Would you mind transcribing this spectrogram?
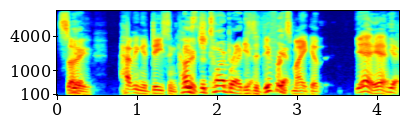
So Yeah. having a decent coach Is the tiebreaker is a difference Yeah. maker. Yeah, yeah. Yeah,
